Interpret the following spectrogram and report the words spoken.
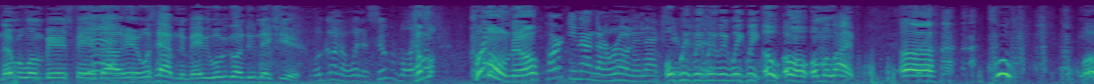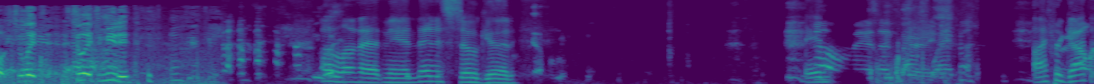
Number one Bears fans Yeah. out here. What's happening, baby? What we gonna do next year? We're gonna win a Super Bowl. Come on, come on now. Parkey not gonna ruin it next Oh year. wait, wait, wait, wait, wait, wait. Oh, oh, oh, I'm alive. Uh, whew. Well, it's too late. It's too late to mute it. I love that, man. That is so good. And oh man, that's great. I forgot I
